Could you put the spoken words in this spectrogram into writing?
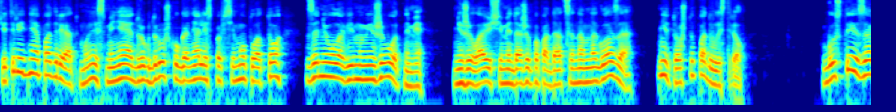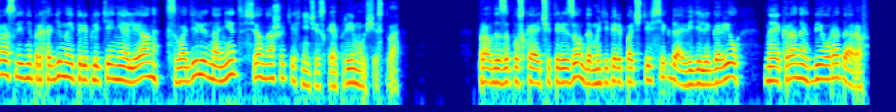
Четыре дня подряд мы, сменяя друг дружку, гонялись по всему плато за неуловимыми животными, не желающими даже попадаться нам на глаза, не то что под выстрел. Густые заросли непроходимые переплетения лиан сводили на нет все наше техническое преимущество. Правда, запуская четыре зонда, мы теперь почти всегда видели горилл на экранах биорадаров,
